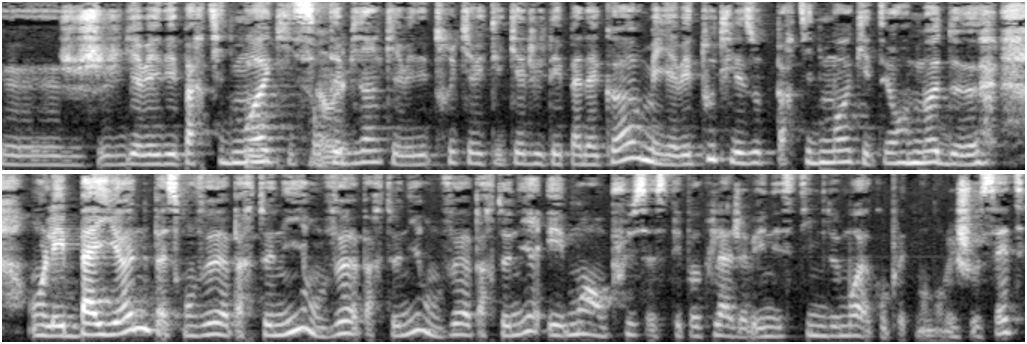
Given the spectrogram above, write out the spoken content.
il y avait des parties de moi mmh. qui ah sentaient bien qu'il y avait des trucs avec lesquels j'étais pas d'accord, mais il y avait toutes les autres parties de moi qui étaient en mode euh, on les baillonne parce qu'on veut appartenir, on veut appartenir, on veut appartenir. Et moi, en plus, à cette époque-là, j'avais une estime de moi complètement dans les chaussettes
